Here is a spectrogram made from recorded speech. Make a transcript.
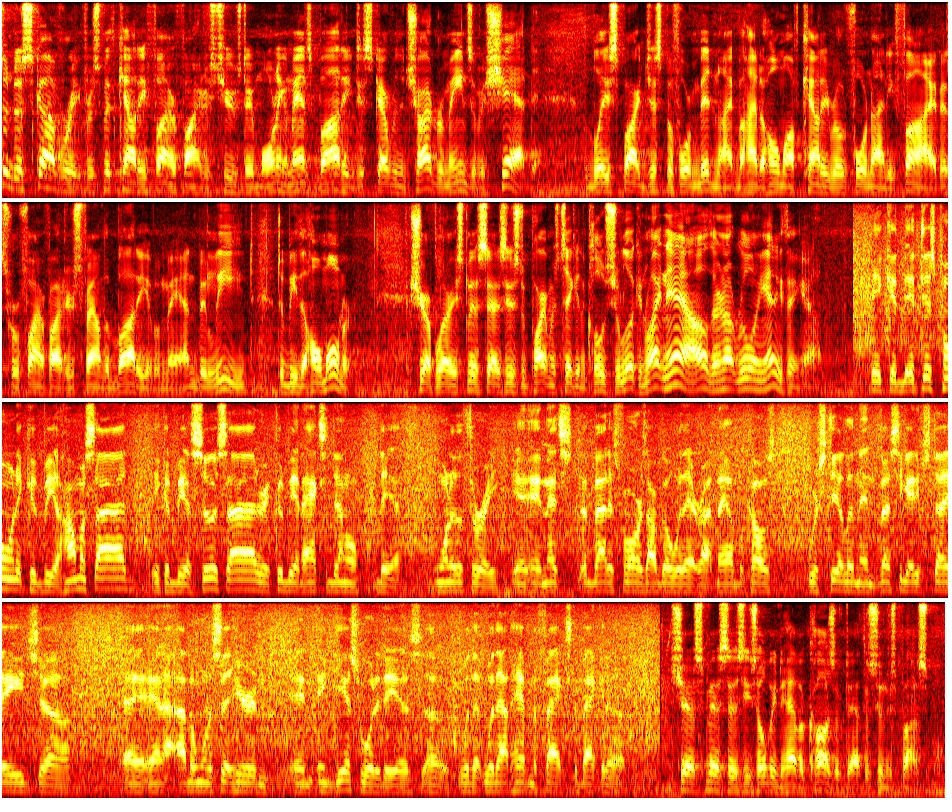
Discovery for Smith County firefighters Tuesday morning. A man's body discovered in the charred remains of a shed. The blaze sparked just before midnight behind a home off County Road 495. That's where firefighters found the body of a man believed to be the homeowner. Sheriff Larry Smith says his department's taking a closer look, and right now they're not ruling anything out. It could, at this point, it could be a homicide, it could be a suicide, or it could be an accidental death. One of the three, and, and that's about as far as I'll go with that right now because we're still in the investigative stage. Uh, and I don't want to sit here and, and, and guess what it is uh, without, without having the facts to back it up. Sheriff Smith says he's hoping to have a cause of death as soon as possible.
